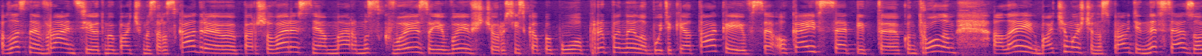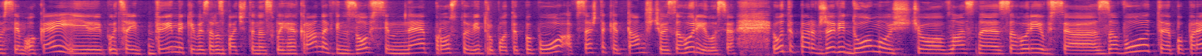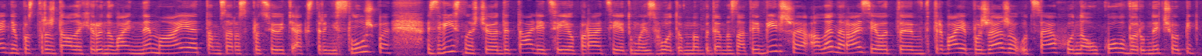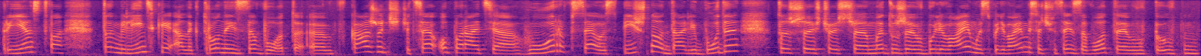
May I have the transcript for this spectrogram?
А власне, вранці, от ми бачимо зараз кадри 1 вересня. Мер Москви заявив, що російська ППО припинила будь-які атаки, і все окей, все під е, контролем. Але як бачимо, що насправді не все зовсім окей, і оцей дим, який ви зараз бачите на своїх екранах, він зовсім не просто від роботи ППО, а все ж таки там щось загорілося. І от тепер вже відомо, що власне загорівся завод. Попередньо постраждалих і руйнувань немає. Там зараз працюють екстрені служби. Звісно, що деталі цієї операції, я думаю, згодом ми будемо знати більше. Але наразі, от е, триває пожежа у цеху науково-виробничого підприємства Томілінський електронний завод. Е, Кажуть, що це операція ГУР, все успішно. Далі буде. Тож е, що ж, ми дуже вболіваємо. Сподіваємося, що цей завод е,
